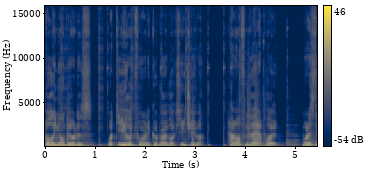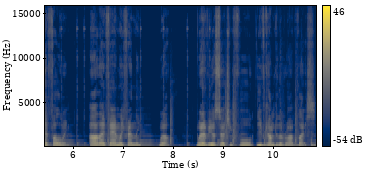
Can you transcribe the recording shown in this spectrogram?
Calling all builders. What do you look for in a good Roblox YouTuber? How often do they upload? What is their following? Are they family friendly? Well, whatever you're searching for, you've come to the right place.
